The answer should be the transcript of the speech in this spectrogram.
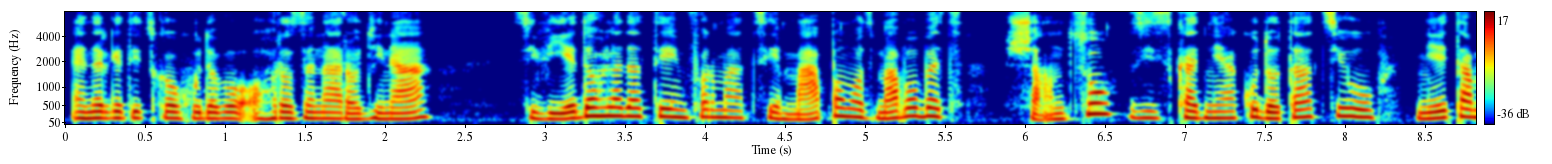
energetickou chudobou ohrozená rodina si vie dohľadať tie informácie, má pomoc, má vôbec šancu získať nejakú dotáciu. Nie je tam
